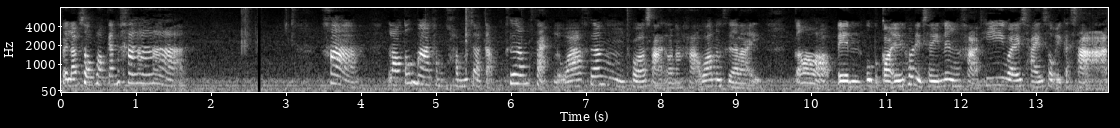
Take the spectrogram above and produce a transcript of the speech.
ไปรับชมพร้อมกันค่ะ ค่ะ เราต้องมาทำความรู้จักกับเครื่องแฟกหรือว่าเครื่องโทรศัพท์ก่อนนะคะ ว่ามันคืออะไร ก็เป็นอุปกรณ์อิเล็กทรอนิกส์ชนิดหนึ่งค่ะ ที่ไว้ใช้ส่งเอกสาร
